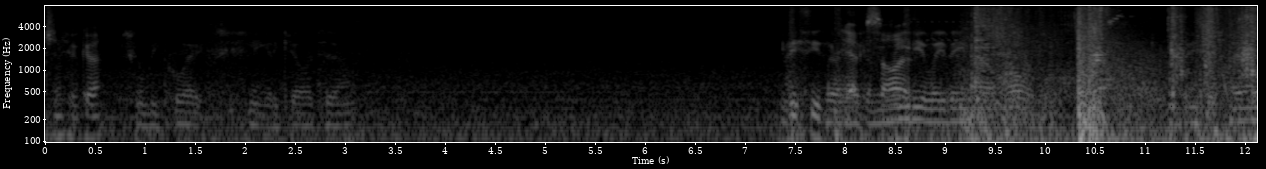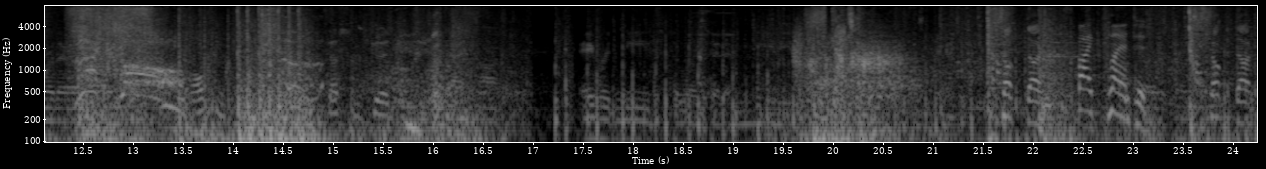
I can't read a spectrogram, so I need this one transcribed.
Watching hookah. It's gonna be quick. See if he can get a kill or two. If he sees their Yep, heads he saw it. immediately, they know. Oh, they, they know where they're at. Oh, ulti some good damage on. Averett needs to rotate immediately. Shock dart. Spike planted. Shock dart.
